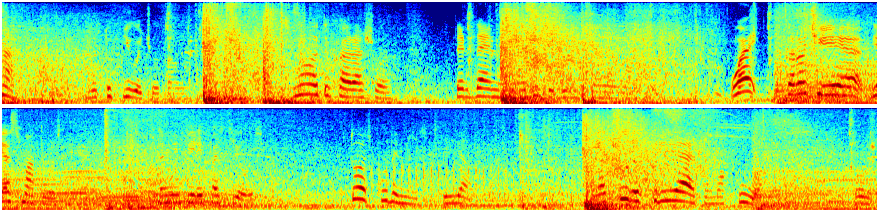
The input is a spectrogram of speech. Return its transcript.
На, затупила что-то. Ну, это хорошо. Теперь дай мне убить и будет. Ой, короче, я сматываюсь, наверное. Да мне перехотелось. Кто откуда меня стрелял? И откуда стреляет там Тоже.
